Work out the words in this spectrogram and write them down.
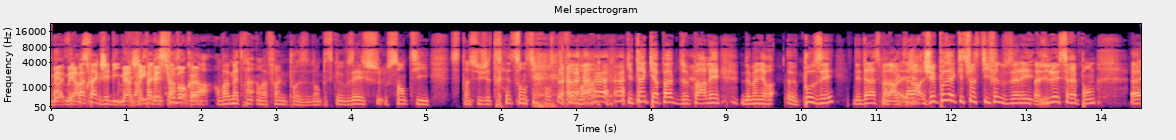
Mais, mais C'est pas ça que j'ai dit. Mais J'ai après, il pas dit baisse ça. souvent, quand même. Alors, on va mettre, un- on va faire une pause. Donc, parce que vous avez senti, c'est un sujet très sensible pour Stephen Brun, qui est incapable de parler de manière euh, posée des Dallas Mavericks. j'ai- Alors, je vais poser la question à Stephen. Vous allez le laisser répondre. Euh,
